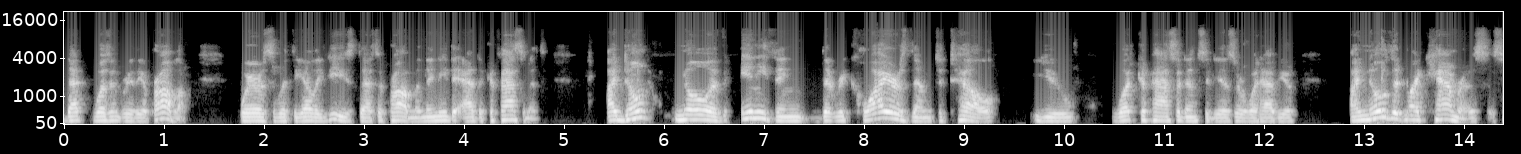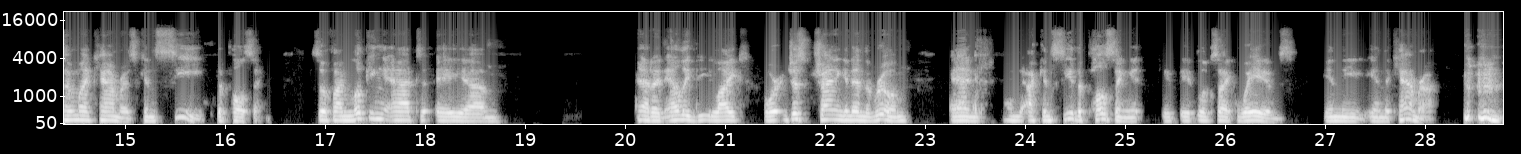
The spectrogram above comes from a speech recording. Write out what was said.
that wasn't really a problem. Whereas with the LEDs, that's a problem, and they need to add the capacitance. I don't know of anything that requires them to tell you what capacitance it is or what have you. I know that my cameras, some of my cameras, can see the pulsing. So if I'm looking at a um, at an LED light or just shining it in the room, and, and I can see the pulsing. It, it, it looks like waves in the in the camera. oh,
